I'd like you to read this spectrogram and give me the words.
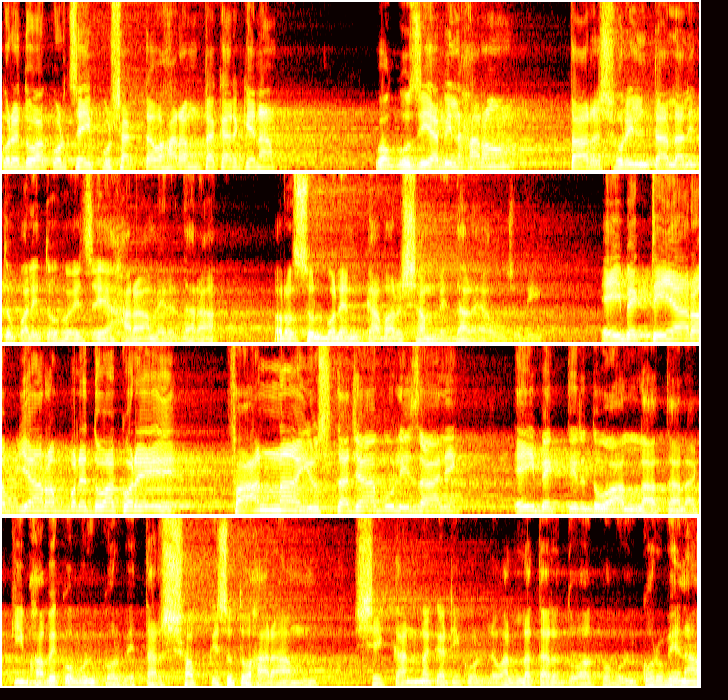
করে দোয়া করছে, এই পোশাকটাও হারাম টাকার কেনা। ও গুজিয়াবিল হারাম, তার শরীরটা লালিত পালিত হয়েছে হারামের দ্বারা। রসুল বলেন, কাবার সামনে দাঁড়ায় যদি। এই ব্যক্তি ইয়ারব ইয়ারব বলে দোয়া করে ফান্না ইউস্তাজাবুল ইজালিক এই ব্যক্তির দোয়া আল্লাহ তালা কীভাবে কবুল করবে? তার সব কিছু তো হারাম। সে কান্নাকাটি করলেও আল্লাহ তার দোয়া কবুল করবে না।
